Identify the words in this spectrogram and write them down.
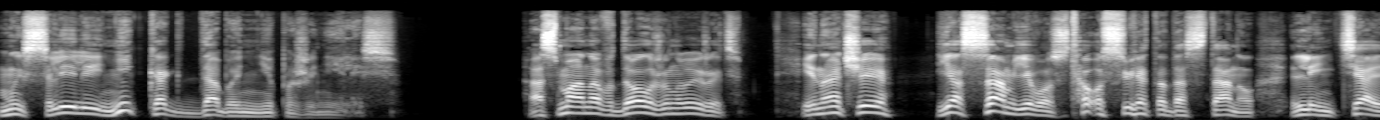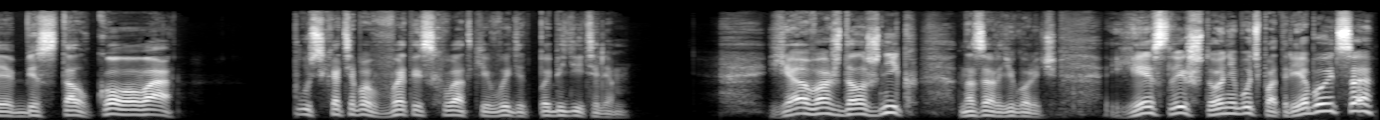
мы с Лили никогда бы не поженились. Османов должен выжить, иначе я сам его с того света достану, лентяя бестолкового. Пусть хотя бы в этой схватке выйдет победителем. «Я ваш должник, Назар Егорыч. Если что-нибудь потребуется...»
